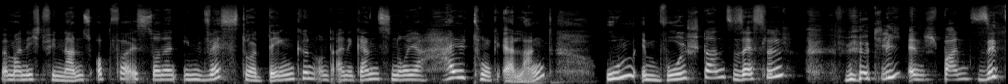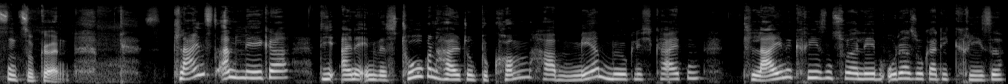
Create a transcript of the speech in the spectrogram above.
wenn man nicht Finanzopfer ist, sondern Investor denken und eine ganz neue Haltung erlangt, um im Wohlstandssessel wirklich entspannt sitzen zu können. Kleinstanleger, die eine Investorenhaltung bekommen, haben mehr Möglichkeiten, kleine Krisen zu erleben oder sogar die Krise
